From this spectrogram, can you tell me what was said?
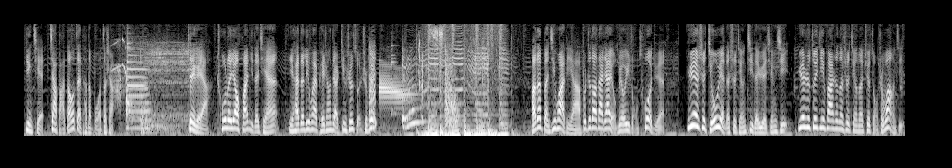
并且架把刀在他的脖子上。’这个呀，除了要还你的钱，你还得另外赔偿点精神损失费。”好的，本期话题啊，不知道大家有没有一种错觉？越是久远的事情记得越清晰，越是最近发生的事情呢，却总是忘记。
